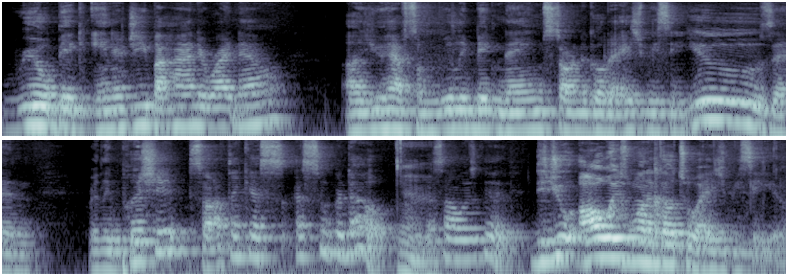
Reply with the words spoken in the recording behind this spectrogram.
real big energy behind it right now. Uh, you have some really big names starting to go to HBCUs and really push it. So I think that's that's super dope. Yeah. That's always good. Did you always want to go to a HBCU?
